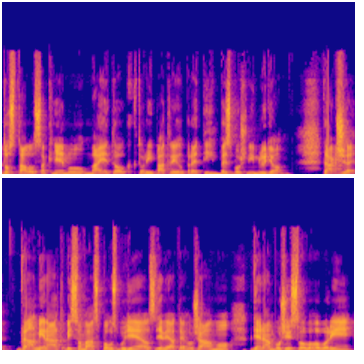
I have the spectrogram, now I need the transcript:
dostalo sa k nemu majetok, ktorý patril predtým bezbožným ľuďom. Takže veľmi rád by som vás povzbudil z 9. žalmu, kde nám Božie slovo hovorí,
